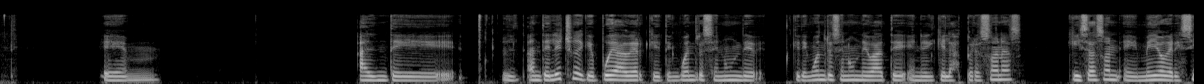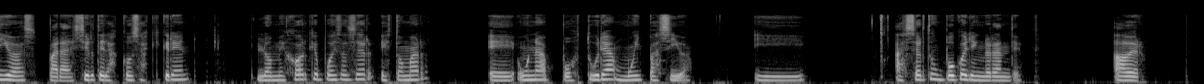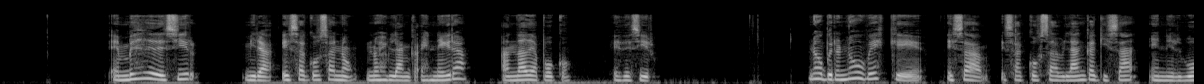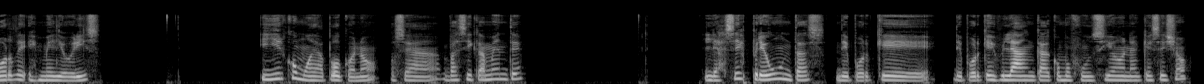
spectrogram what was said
em, ante, ante el hecho de que pueda haber que te encuentres en un, que te encuentres en un debate en el que las personas quizás son eh, medio agresivas para decirte las cosas que creen, lo mejor que puedes hacer es tomar eh, una postura muy pasiva. Y hacerte un poco el ignorante. a ver, en vez de decir, mira, esa cosa no, no es blanca, es negra, anda de a poco. Es decir, no, pero no ves que esa, esa cosa blanca quizá en el borde es medio gris. Y ir como de a poco, ¿no? O sea, básicamente le haces preguntas de por qué, de por qué es blanca, cómo funciona, qué sé yo.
